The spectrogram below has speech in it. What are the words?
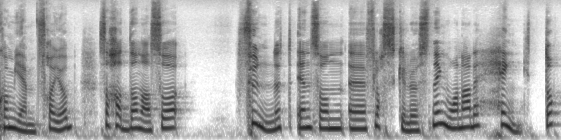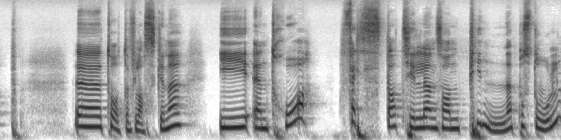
kom hjem fra jobb, så hadde han altså funnet en sånn eh, flaskeløsning hvor han hadde hengt opp eh, tåteflaskene i en tråd. Festa til en sånn pinne på stolen,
